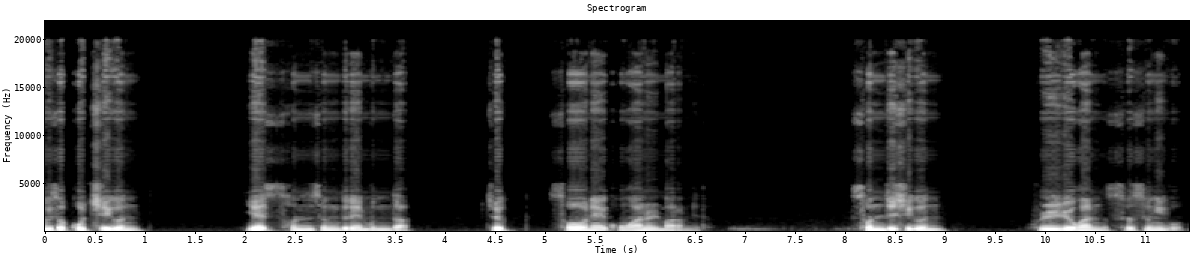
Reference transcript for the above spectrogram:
여기서 고칙은 옛 선승들의 문답, 즉 선의 공안을 말합니다. 선지식은 훌륭한 스승이고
